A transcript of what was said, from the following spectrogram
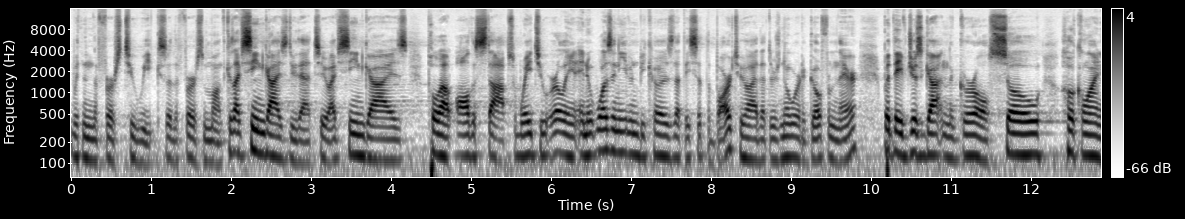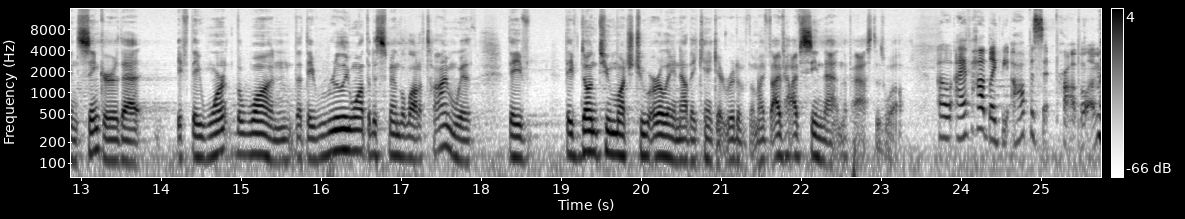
within the first two weeks or the first month because I've seen guys do that too. I've seen guys pull out all the stops way too early, and it wasn't even because that they set the bar too high that there's nowhere to go from there, but they've just gotten the girl so hook, line, and sinker that if they weren't the one that they really wanted to spend a lot of time with, they've they've done too much too early, and now they can't get rid of them. I've I've, I've seen that in the past as well. Oh, I've had like the opposite problem.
